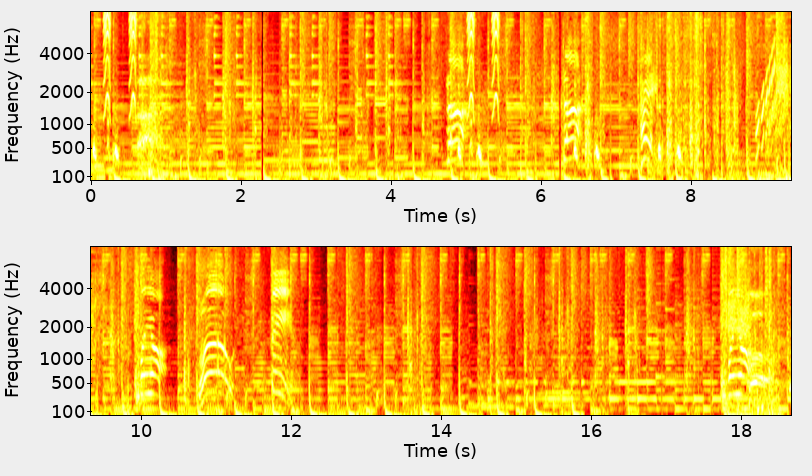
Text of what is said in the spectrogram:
Ah! Ah! Off! Whoa!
